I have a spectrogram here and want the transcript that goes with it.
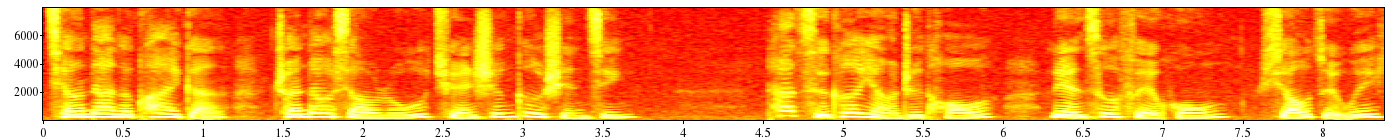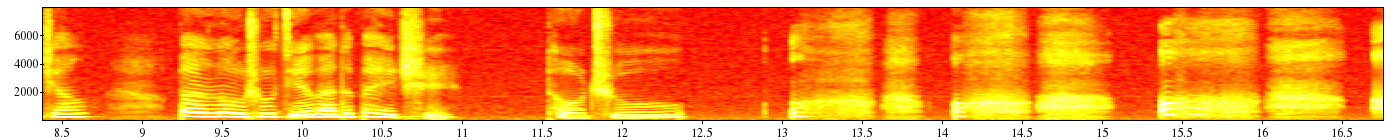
强大的快感传到小茹全身各神经，她此刻仰着头，脸色绯红，小嘴微张，半露出洁白的背齿，透出“哦哦哦啊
